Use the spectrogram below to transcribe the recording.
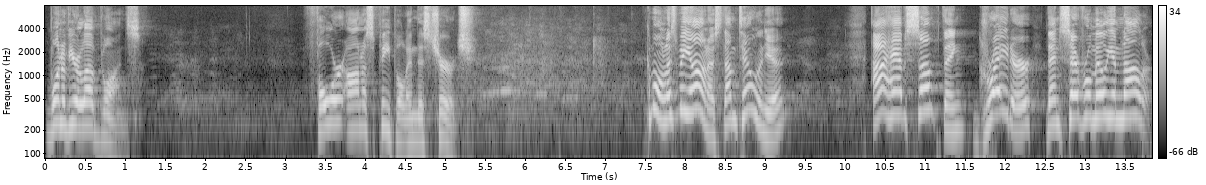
one of your loved ones? Four honest people in this church. Come on, let's be honest. I'm telling you. I have something greater than several million dollars.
